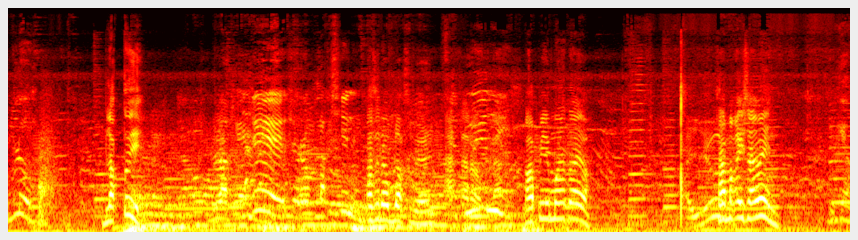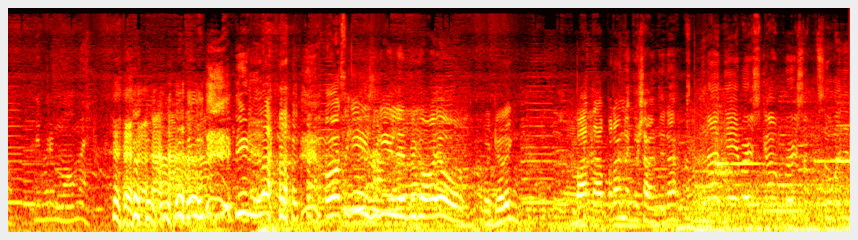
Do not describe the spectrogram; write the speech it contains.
Blue. Black to eh. Black hindi, sa Roblox yun. eh. Kasi Roblox ba yun? Ito yun eh. Happy muna tayo. Sama kayo sa amin. Sige, libre mo kami. Yun lang. O sige, sige, libre ko kayo. Magaling. Bata pa lang, nag-usyante na. Tara, gamers, campers, subukan na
